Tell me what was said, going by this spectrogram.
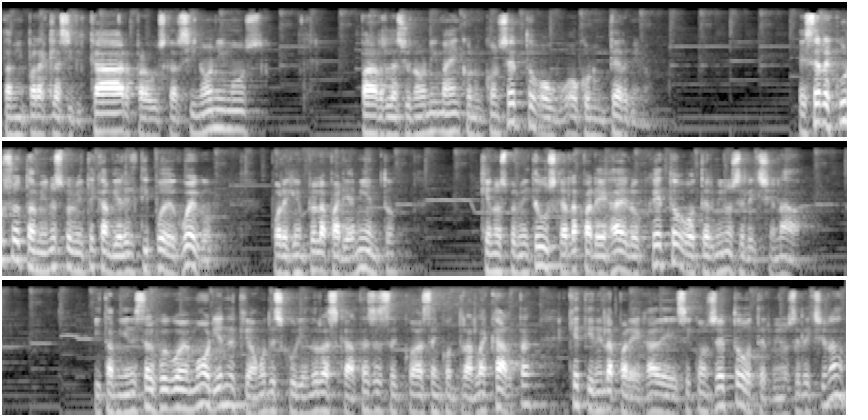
También para clasificar, para buscar sinónimos, para relacionar una imagen con un concepto o, o con un término. Este recurso también nos permite cambiar el tipo de juego, por ejemplo el apareamiento, que nos permite buscar la pareja del objeto o término seleccionado. Y también está el juego de memoria en el que vamos descubriendo las cartas hasta, encontrar la carta que tiene la pareja de ese concepto o término seleccionado.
